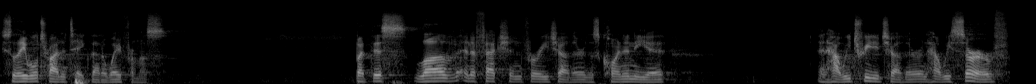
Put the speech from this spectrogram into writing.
So they will try to take that away from us. But this love and affection for each other, this koinonia, and how we treat each other and how we serve,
